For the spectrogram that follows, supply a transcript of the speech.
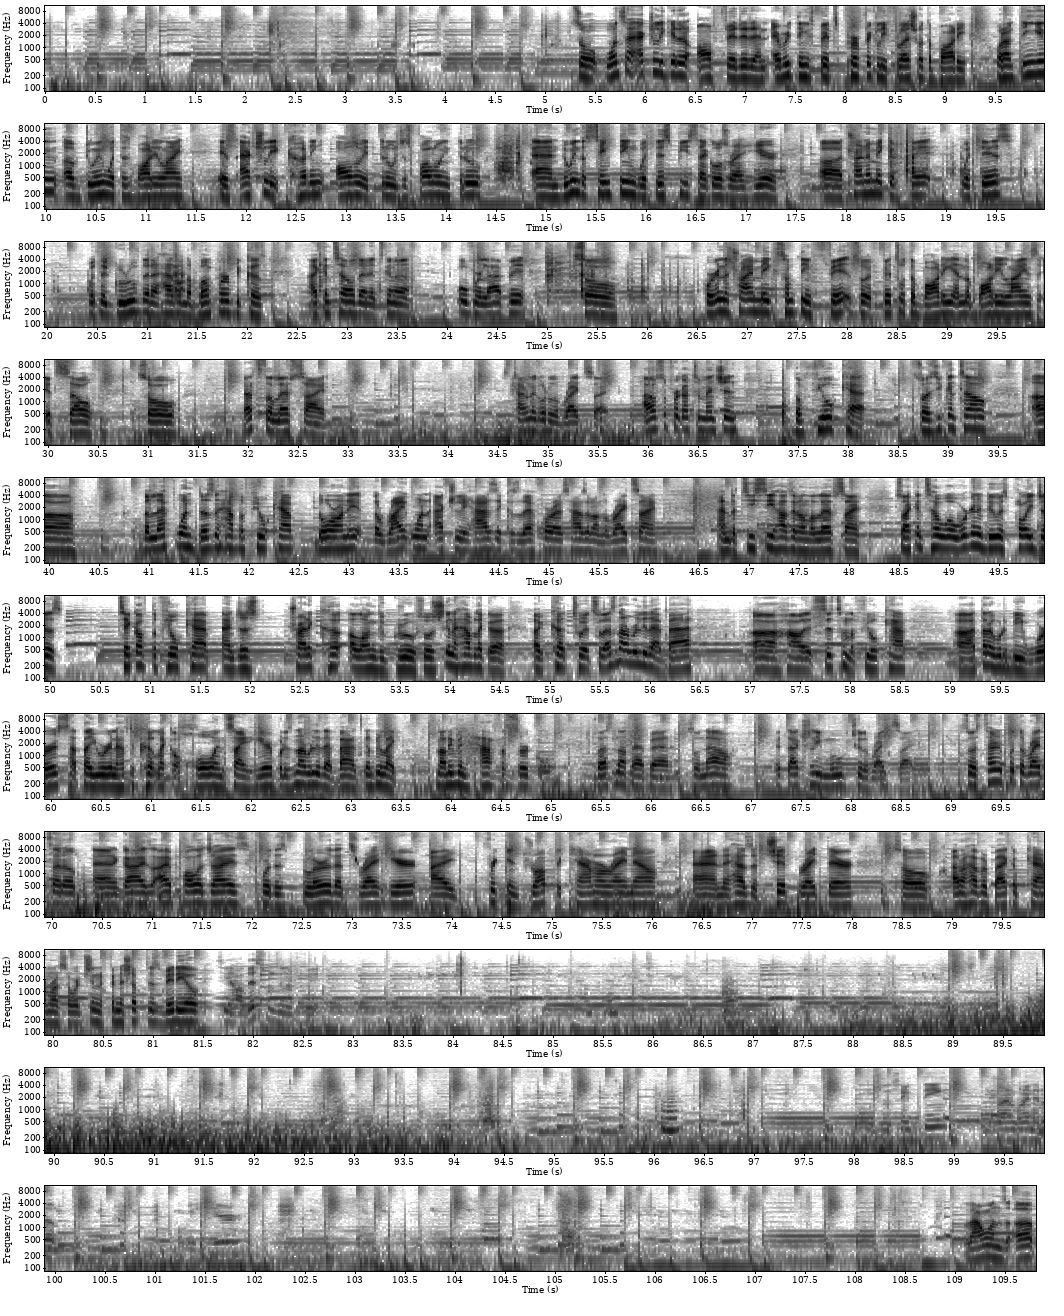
So once I actually get it all fitted and everything fits perfectly flush with the body, what I'm thinking of doing with this body line is actually cutting all the way through, just following through and doing the same thing with this piece that goes right here. Uh, trying to make it fit with this, with the groove that it has on the bumper because I can tell that it's gonna overlap it. So we're gonna try and make something fit so it fits with the body and the body lines itself. So that's the left side time to go to the right side. I also forgot to mention the fuel cap. So as you can tell, uh, the left one doesn't have the fuel cap door on it. The right one actually has it because the FRS has it on the right side and the TC has it on the left side. So I can tell what we're gonna do is probably just take off the fuel cap and just try to cut along the groove. So it's just gonna have like a, a cut to it. So that's not really that bad uh, how it sits on the fuel cap. Uh, I thought it would be worse. I thought you were gonna have to cut like a hole inside here, but it's not really that bad. It's gonna be like not even half a circle. So that's not that bad. So now it's actually moved to the right side. So it's time to put the right side up. And guys, I apologize for this blur that's right here. I freaking dropped the camera right now and it has a chip right there. So I don't have a backup camera. So we're just gonna finish up this video. See how this one's gonna fit. It up over here. That one's up.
